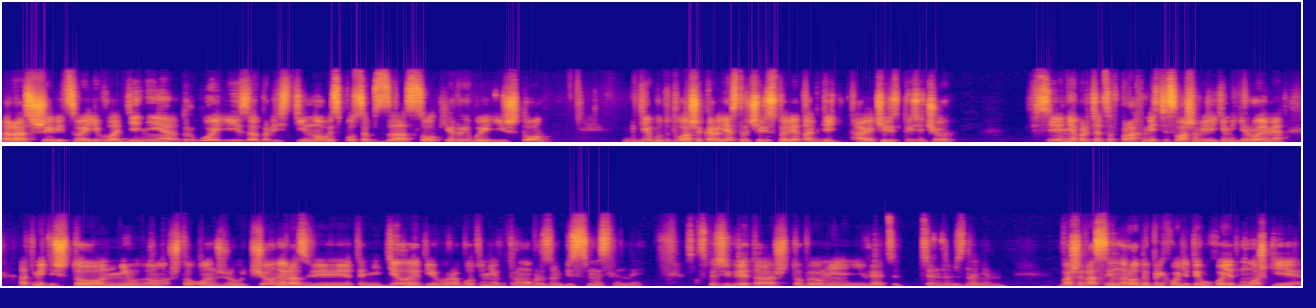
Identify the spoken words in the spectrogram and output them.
расширить свои владения, другой изобрести новый способ засолки рыбы, и что? Где будут ваши королевства через сто лет, а где а через тысячу? Все они обратятся в прах вместе с вашими великими героями. Отметить, что он, не, что он же ученый, разве это не делает его работу некоторым образом бессмысленной? Спросить Грета, а что, по его мнению, является ценным знанием? Ваши расы и народы приходят и уходят мошки,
